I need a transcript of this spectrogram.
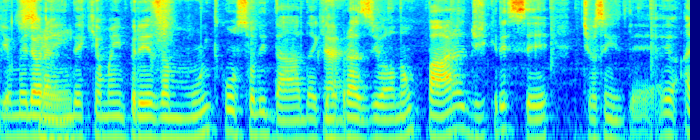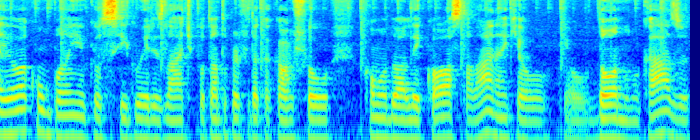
E o melhor Sim. ainda é que é uma empresa muito consolidada aqui É. no Brasil, ela não para de crescer. Tipo assim, é, eu, acompanho que eu sigo eles lá, tipo, tanto o perfil da Cacau Show como do Ale Costa lá, né? Que é o, que é o dono no caso.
